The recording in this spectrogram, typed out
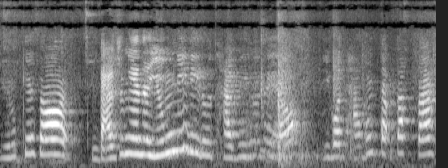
이렇게 해서 나중에는 6mm로 다 미루세요. 이거 다 홀딱 빡빡.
